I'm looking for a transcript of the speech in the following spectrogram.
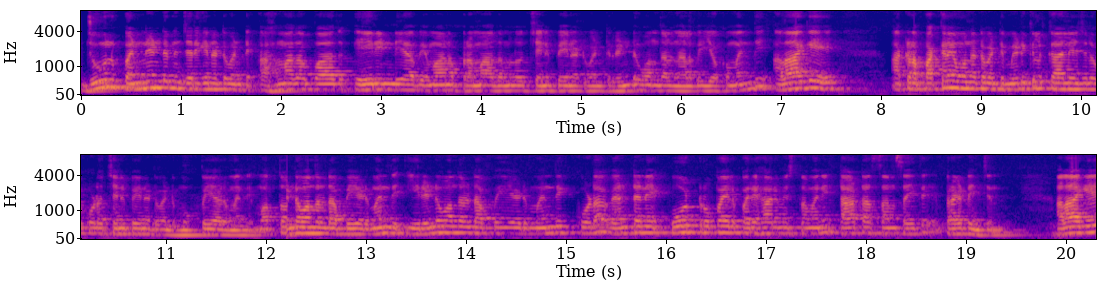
జూన్ పన్నెండున జరిగినటువంటి అహ్మదాబాద్ ఎయిర్ ఇండియా విమాన ప్రమాదంలో చనిపోయినటువంటి రెండు వందల నలభై ఒక మంది అలాగే అక్కడ పక్కనే ఉన్నటువంటి మెడికల్ కాలేజీలో కూడా చనిపోయినటువంటి ముప్పై ఆరు మంది. మొత్తం రెండు వందల డెబ్బై ఏడు మంది. ఈ రెండు వందల డెబ్బై ఏడు మందికి కూడా వెంటనే కోటి రూపాయలు పరిహారం ఇస్తామని టాటా సన్స్ అయితే ప్రకటించింది. అలాగే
